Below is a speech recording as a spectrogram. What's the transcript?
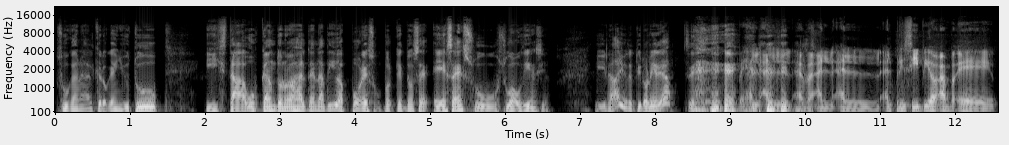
su canal creo que en YouTube y está buscando nuevas alternativas por eso, porque entonces esa es su, su audiencia. Y nada, yo te tiro la idea. Sí. Pues al, al, al, al- al principio, ab- eh,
